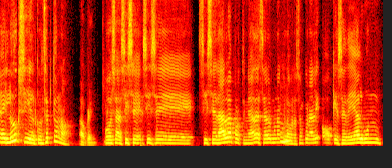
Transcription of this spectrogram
El look sí, el concepto no. Ah, ok. O sea, si se, si se, si se da la oportunidad de hacer alguna colaboración con alguien o que se dé algún,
